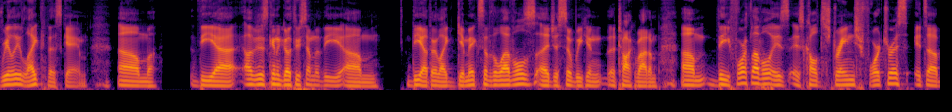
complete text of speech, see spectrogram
really liked this game. Um, the uh, I'm just gonna go through some of the um, the other like gimmicks of the levels, uh, just so we can uh, talk about them. Um, the fourth level is is called Strange Fortress. It's a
